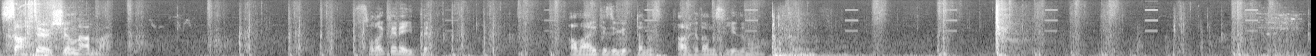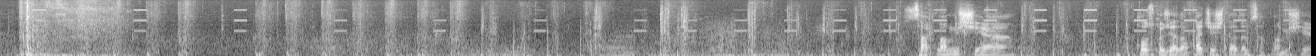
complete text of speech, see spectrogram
Sahte ışınlanma. Salak nereye gitti? Ama herkese götten nasıl, arkadan nasıl girdim ama? Saklanmış ya. Koskoca adam kaç yaşında adam saklanmış ya.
